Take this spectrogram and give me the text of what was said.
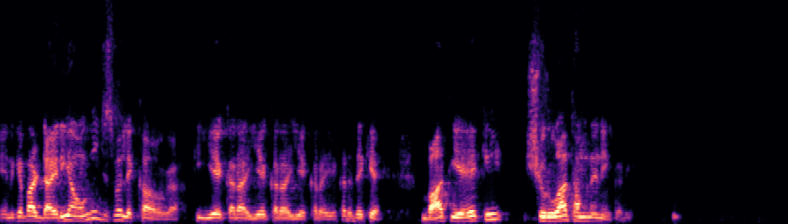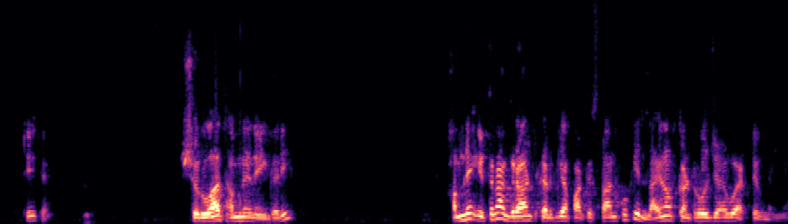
इनके पास डायरिया होंगी जिसमें लिखा होगा कि ये करा ये करा ये करा ये करा। देखिए, बात यह है कि शुरुआत हमने नहीं करी। ठीक है। शुरुआत हमने नहीं करी। हमने इतना ग्रांट कर दिया पाकिस्तान को कि लाइन ऑफ़ कंट्रोल जो है वो एक्टिव नहीं है।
